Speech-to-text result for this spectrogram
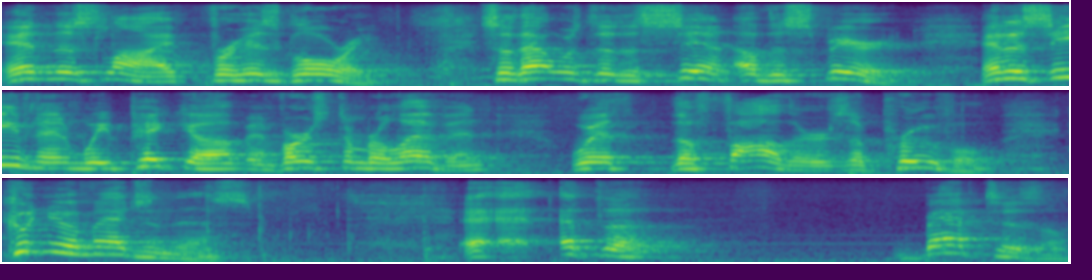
in this life for his glory. So that was the descent of the Spirit. And this evening we pick up in verse number 11 with the Father's approval. Couldn't you imagine this? At the baptism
